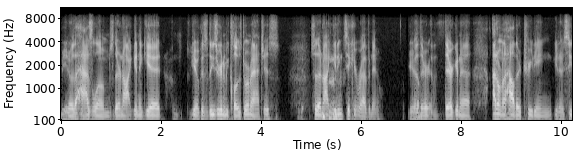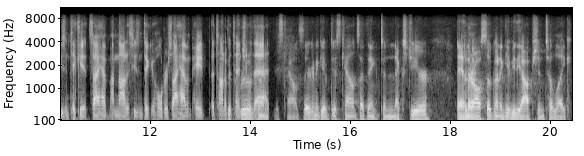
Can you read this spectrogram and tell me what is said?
you know the haslams they're not going to get you know because these are going to be closed door matches so they're not getting ticket revenue you know, yep. they're they're gonna. I don't know how they're treating you know season tickets. I have I'm not a season ticket holder, so I haven't paid a ton of the attention to that. Discounts. They're gonna give discounts, I think, to next year, and okay. they're also gonna give you the option to like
